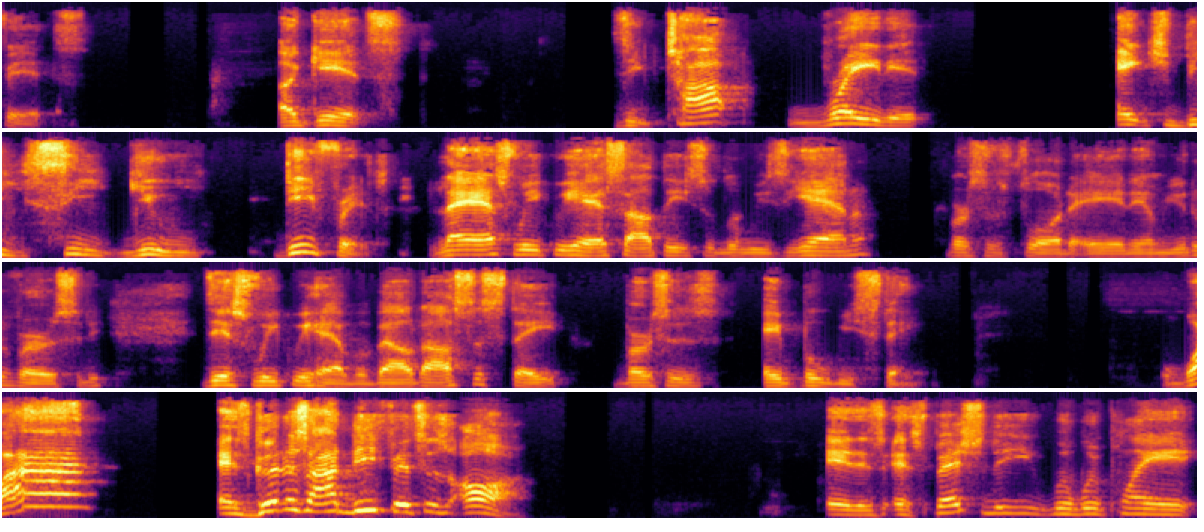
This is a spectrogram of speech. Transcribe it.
Fits against the top rated HBCU defense. Last week we had Southeastern Louisiana versus Florida A&M University. This week we have a Valdosta State versus a Bowie State. Why? As good as our defenses are, it is especially when we're playing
